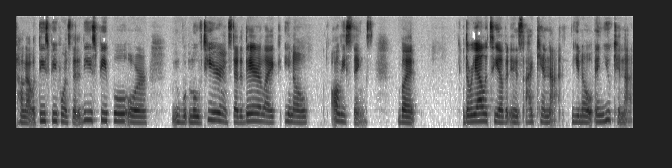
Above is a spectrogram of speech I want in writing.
hung out with these people instead of these people, or moved here instead of there, like, you know, all these things. But the reality of it is I cannot, you know, and you cannot.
